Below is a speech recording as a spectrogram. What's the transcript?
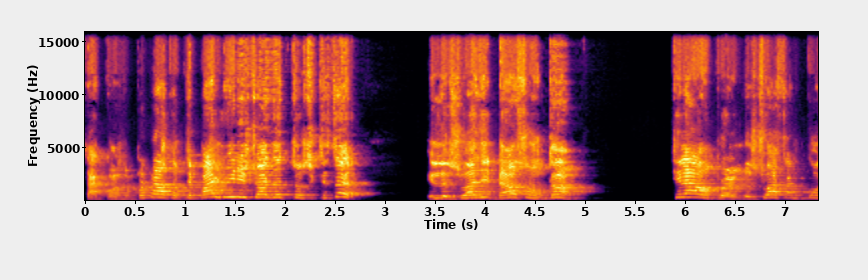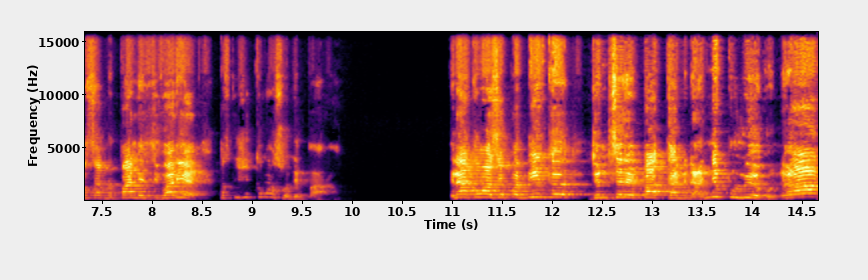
ça concerne pas c'est pas lui qui choisit son successeur. Il le choisit dans son camp. S'il a un problème de choix ça ne concerne pas les Ivoiriens. Parce que je commence au départ. Il a commencé par dire que je ne serai pas candidat. Ni pour lui, ah,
